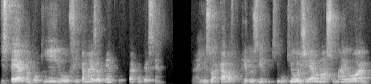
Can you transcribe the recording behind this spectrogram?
desperta um pouquinho ou fica mais atento ao que está acontecendo. Isso acaba reduzindo o que hoje é o nosso maior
